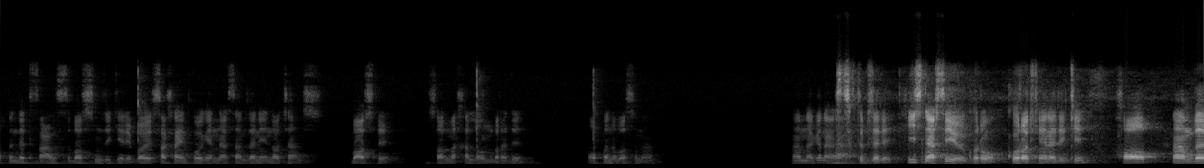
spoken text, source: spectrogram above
open data filesni bosishimiz kerak. Boya сохранить qo'ygan narsamizni endi ochamiz. Boshda misol mahalla o'n bir edi openni bosaman. Mana narsa chiqdi bizada hech narsa yo'q ko'rayotganlaringki ho'p mana bu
